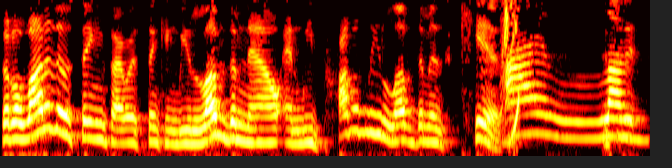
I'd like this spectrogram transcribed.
that a lot of those things I was thinking we love them now and we probably loved them as kids. I loved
